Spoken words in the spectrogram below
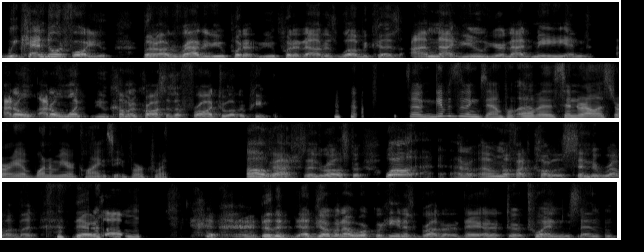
we can do it for you but i'd rather you put it you put it out as well because i'm not you you're not me and I don't I don't want you coming across as a fraud to other people. so give us an example of a Cinderella story of one of your clients that you've worked with. Oh gosh, Cinderella story. Well, I don't I don't know if I'd call it a Cinderella, but there's um there's a, a, gentleman I work with, he and his brother, they're, they're twins, and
